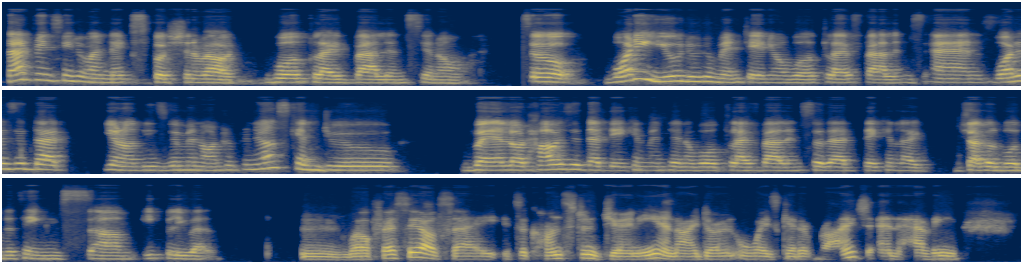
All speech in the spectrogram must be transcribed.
that brings me to my next question about work life balance you know. So what do you do to maintain your work life balance? And what is it that you know these women entrepreneurs can do well or how is it that they can maintain a work life balance so that they can like juggle both the things um, equally well? Mm, well firstly i'll say it's a constant journey and i don't always get it right. And having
